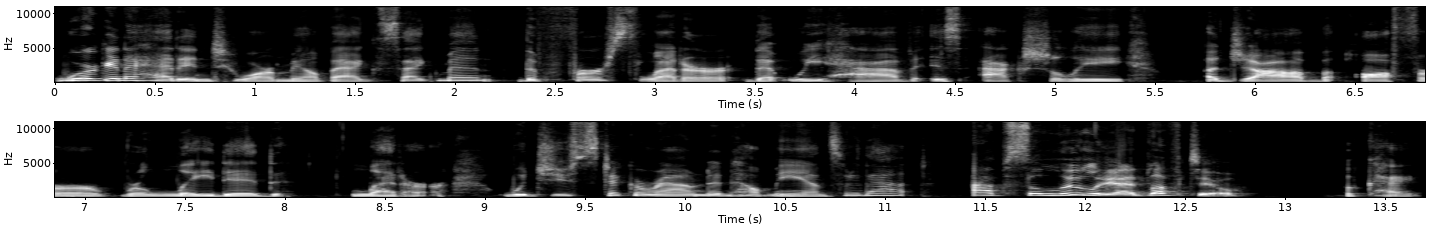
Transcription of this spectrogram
We're going to head into our mailbag segment. The first letter that we have is actually a job offer related letter. Would you stick around and help me answer that? Absolutely. I'd love to. Okay.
